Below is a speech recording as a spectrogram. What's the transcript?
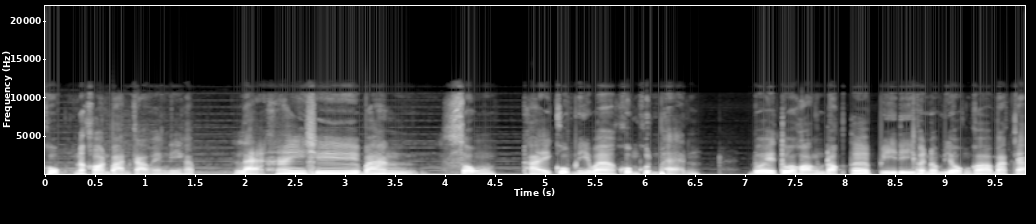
คุกนครบาลเก่าแห่งนี้ครับ และให้ชื่อบ้านทรงไทยกลุ่มนี้ว่าคุ้มขุนแผน โดยตัวของดรปรีดีพนมยงค์ก็มักจะ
